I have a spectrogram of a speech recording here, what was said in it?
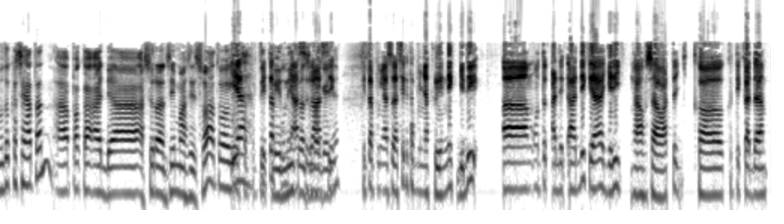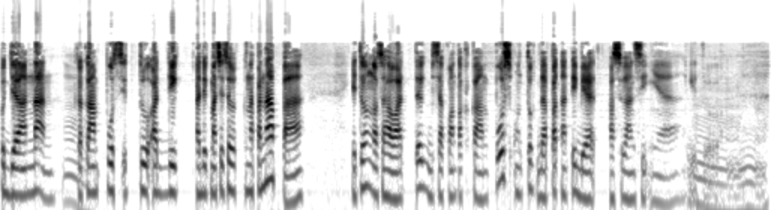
untuk kesehatan apakah ada asuransi mahasiswa atau ya seperti kita klinik punya dan asuransi sebagainya? kita punya asuransi kita punya klinik jadi em, untuk adik-adik ya jadi nggak usah khawatir ke- ketika dalam perjalanan Hmm. ke kampus itu adik adik mahasiswa kenapa-napa itu nggak usah khawatir bisa kontak ke kampus untuk dapat nanti biaya asuransinya gitu Hmm.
